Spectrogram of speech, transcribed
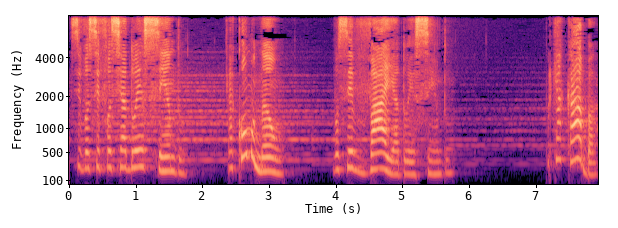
se você fosse adoecendo é como não? Você vai adoecendo. Porque acaba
